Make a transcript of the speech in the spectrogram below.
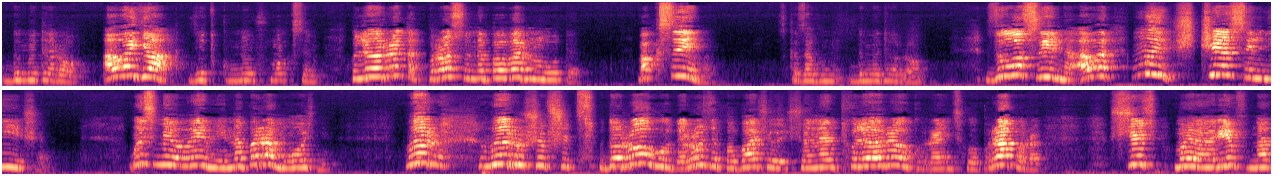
Дмитро. Але як? зіткнув Максим. Кольори так просто не повернути. Максиме, сказав Дмитро. Зло сильне, але ми ще сильніше. Ми сміливі непереможні. Вир... Вирушивши в дорогу, дорозі побачили, що навіть кольори українського прапора щось майорів над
